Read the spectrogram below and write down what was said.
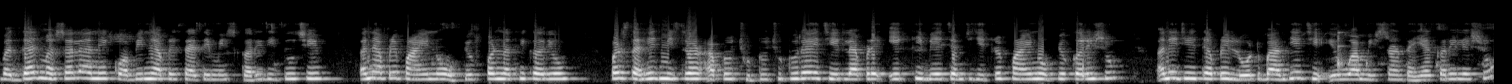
બધા જ મસાલા અને કોબીને આપણે સાથે મિક્સ કરી દીધું છે. અને આપણે પાણીનો ઉપયોગ પણ નથી કર્યો. પણ સહેજ મિશ્રણ આપણું છૂટું છૂટું રહે છે એટલે આપણે એકથી બે ચમચી જેટલું પાણીનો ઉપયોગ કરીશું અને જે રીતે આપણે લોટ બાંધીએ છીએ એવું આ મિશ્રણ તૈયાર કરી લઈશું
